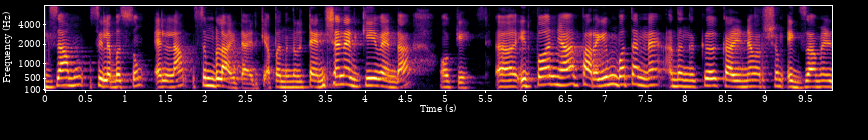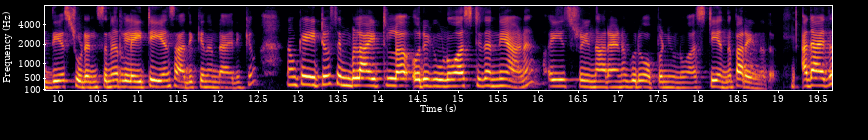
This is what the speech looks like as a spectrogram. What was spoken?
എക്സാമും സിലബസും എല്ലാം സിമ്പിൾ ആയിട്ടായിരിക്കും. അപ്പം നിങ്ങൾ ടെൻഷൻ അടിക്കുകയേ വേണ്ട. ഓക്കെ ഇപ്പോൾ ഞാൻ പറയുമ്പോൾ തന്നെ നിങ്ങൾക്ക് കഴിഞ്ഞ വർഷം എക്സാം എഴുതിയ സ്റ്റുഡൻസിന് റിലേറ്റ് ചെയ്യാൻ സാധിക്കുന്നുണ്ടായിരിക്കും. നമുക്ക് ഏറ്റവും സിമ്പിൾ ആയിട്ടുള്ള ഒരു യൂണിവേഴ്സിറ്റി തന്നെയാണ് ഈ ശ്രീനാരായണ ഗുരു ഓപ്പൺ യൂണിവേഴ്സിറ്റി എന്ന് പറയുന്നത്. അതായത്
